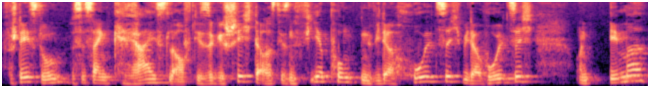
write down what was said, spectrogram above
Verstehst du? Das ist ein Kreislauf. Diese Geschichte aus diesen vier Punkten wiederholt sich, wiederholt sich und immer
